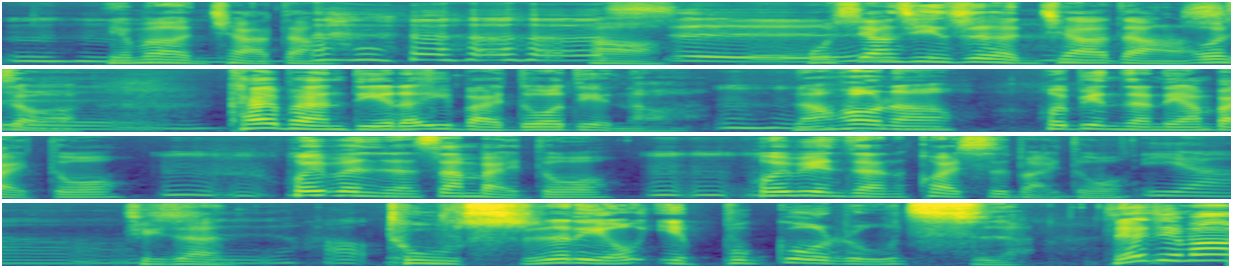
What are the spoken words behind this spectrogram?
嗯有没有很恰当？啊是，我相信是很恰当了。为什么？开盘跌了一百多点哦，嗯然后呢会变成两百多，嗯嗯会变成三百多，嗯嗯，会变成快四百多。呀，其实是好，土石流也不过如此啊，了解吗？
